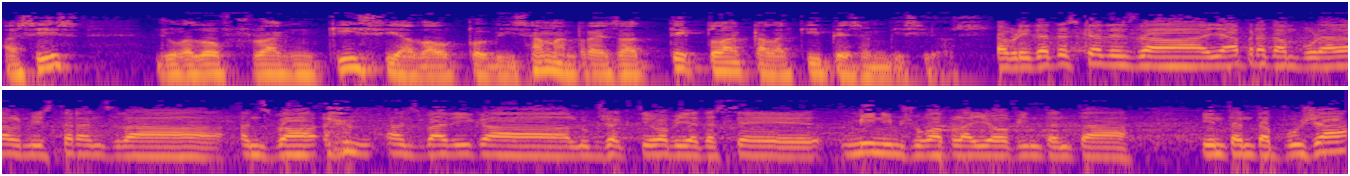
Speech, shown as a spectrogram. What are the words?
A 6, jugador franquícia del Covisa Manresa, té clar que l'equip és ambiciós. La veritat és que des de ja pretemporada el míster ens va, ens va, ens va dir que l'objectiu havia de ser mínim jugar playoff i intentar, intentar pujar.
